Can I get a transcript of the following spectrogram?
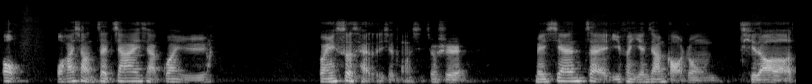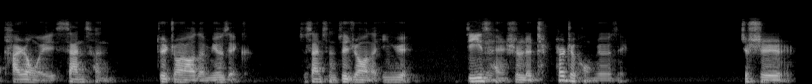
哦，我还想再加一下关于关于色彩的一些东西，就是梅西安在一份演讲稿中提到了他认为三层最重要的 music，这三层最重要的音乐，第一层是 liturgical music，就是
